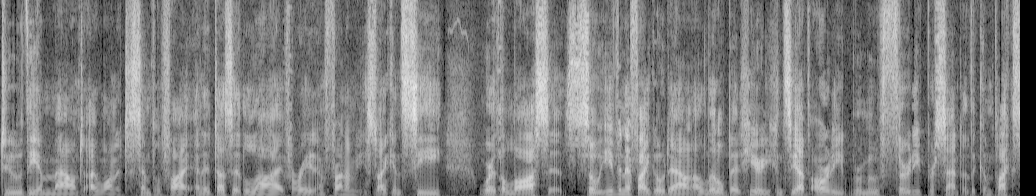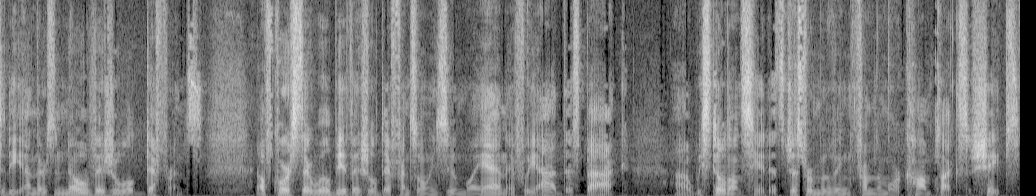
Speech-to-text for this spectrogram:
do the amount I wanted to simplify, and it does it live right in front of me. So I can see where the loss is. So even if I go down a little bit here, you can see I've already removed 30% of the complexity, and there's no visual difference. Of course, there will be a visual difference when we zoom way in if we add this back. Uh, we still don't see it. It's just removing from the more complex shapes.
